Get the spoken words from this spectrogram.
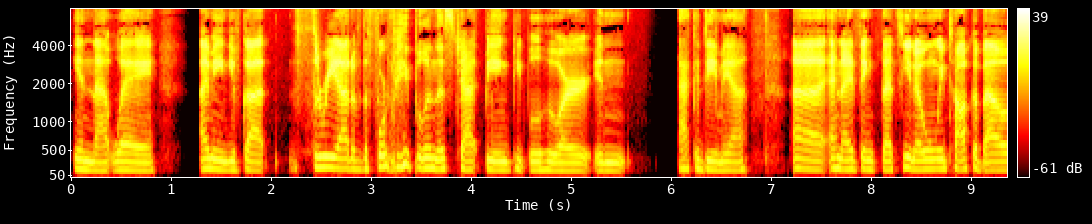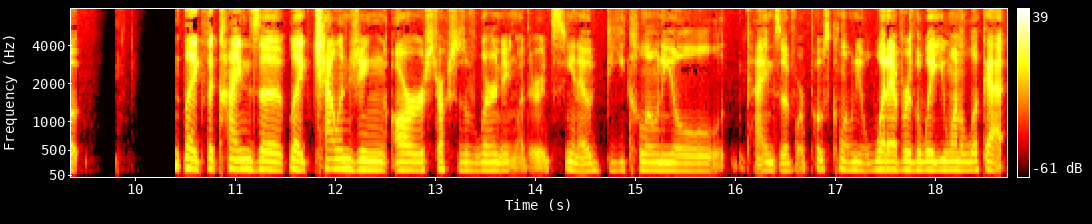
in that way. I mean, you've got three out of the four people in this chat being people who are in academia. Uh, and I think that's, you know, when we talk about like the kinds of like challenging our structures of learning whether it's you know decolonial kinds of or post-colonial whatever the way you want to look at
